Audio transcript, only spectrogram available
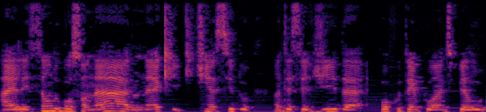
a eleição do Bolsonaro, né, que, que tinha sido antecedida pouco tempo antes pelo,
